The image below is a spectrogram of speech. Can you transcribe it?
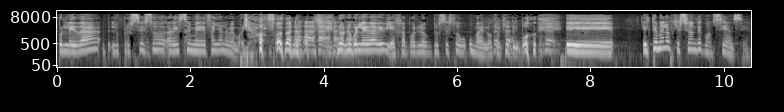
por la edad, los procesos, a veces me falla la memoria. no, no, por la edad de vieja, por los procesos humanos de otro tipo. Eh, el tema de la objeción de conciencia.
